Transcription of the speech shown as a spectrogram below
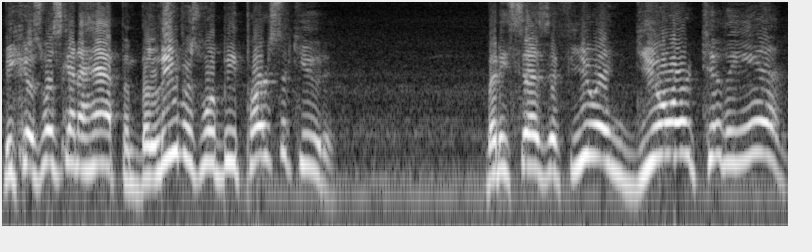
because what's going to happen? Believers will be persecuted. But he says, if you endure to the end,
